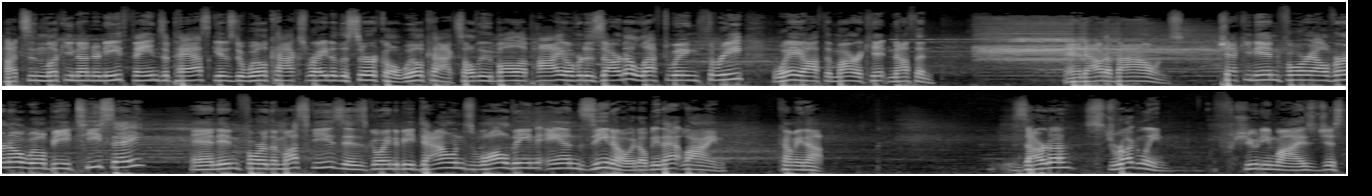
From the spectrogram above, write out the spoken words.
Hudson looking underneath, feigns a pass, gives to Wilcox right of the circle. Wilcox holding the ball up high over to Zarda, left wing three, way off the mark, hit nothing. And out of bounds. Checking in for Alverno will be Tisei. And in for the Muskies is going to be Downs, Walding, and Zeno. It'll be that line coming up. Zarda struggling shooting wise, just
